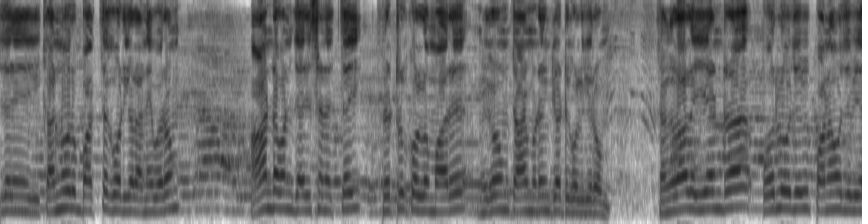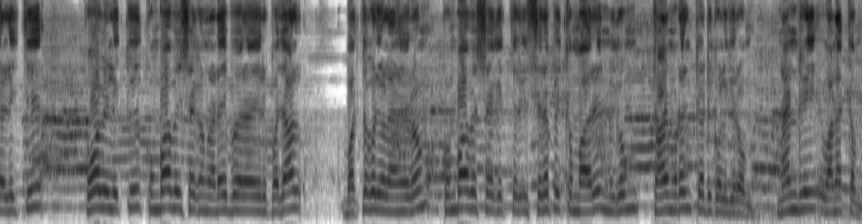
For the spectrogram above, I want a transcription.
இதனை கண்ணூரும் பக்த கோடிகள் அனைவரும் ஆண்டவன் தரிசனத்தை பெற்றுக்கொள்ளுமாறு மிகவும் தாழ்மையுடன் கேட்டுக்கொள்கிறோம். தங்களால் இயன்ற பொருள் உதவி பண உதவி அளித்து கோவிலுக்கு கும்பாபிஷேகம் நடைபெற இருப்பதால் பக்த அனைவரும் கும்பாபிஷேகத்தில் சிறப்பிக்குமாறு மிகவும் தாழ்மையுடன் கேட்டுக்கொள்கிறோம். நன்றி வணக்கம்.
